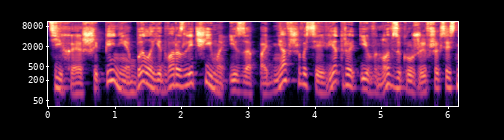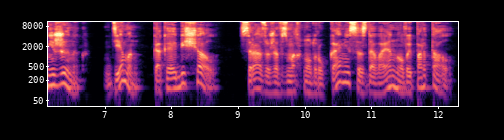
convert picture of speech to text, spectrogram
Тихое шипение было едва различимо из-за поднявшегося ветра и вновь закружившихся снежинок. Демон, как и обещал, сразу же взмахнул руками, создавая новый портал.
